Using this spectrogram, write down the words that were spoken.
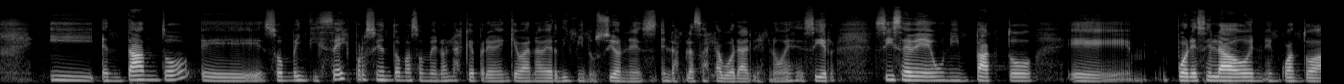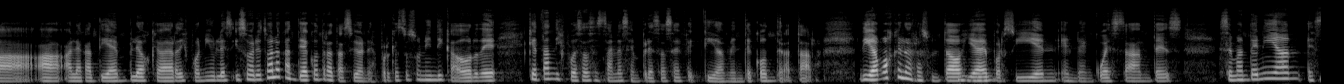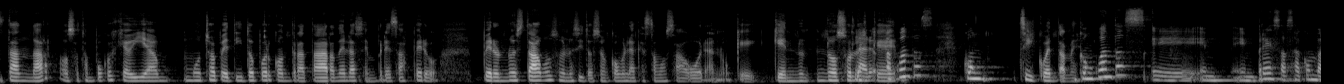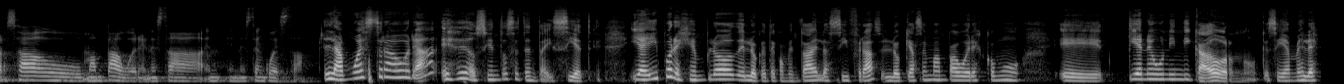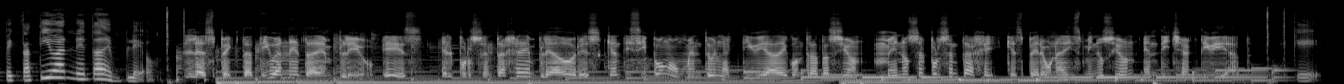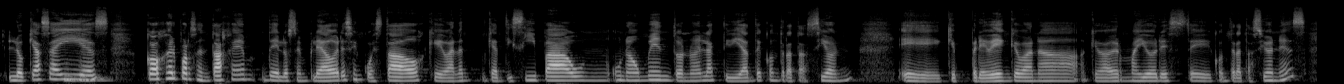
y en tanto eh, son 26% más o menos las que prevén que van a haber disminuciones en las plazas laborales, ¿no? Es decir, sí se ve un impacto eh, por ese lado en, en cuanto a, a, a, la cantidad de empleos que va a haber disponibles y sobre todo la cantidad de contrataciones, porque esto es un indicador de qué tan dispuestas están las empresas a efectivamente contratar. Digamos que los resultados uh -huh. ya de por sí en, en la encuesta antes se mantenían estándar, o sea, tampoco es que había mucho apetito por contratar de las empresas, pero, pero no estábamos en una situación como la que estamos ahora, ¿no? Que, que no, no solo claro. es que... ¿A cuántas, con Sí, cuéntame. ¿Con cuántas eh, em, empresas ha conversado Manpower en esta, en, en, esta encuesta? La muestra ahora es de 277. Y ahí, por ejemplo, de lo que te comentaba de las cifras, lo que hace Manpower es como eh, tiene un indicador, ¿no? Que se llama la expectativa neta de empleo. La expectativa neta de empleo es el porcentaje de empleadores que anticipa un aumento en la actividad de contratación, menos el porcentaje que espera una disminución en dicha actividad que lo que hace ahí uh -huh. es coge el porcentaje de los empleadores encuestados que van a, que anticipa un, un, aumento ¿no? en la actividad de contratación eh, que prevén que van a que va a haber mayores eh, contrataciones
